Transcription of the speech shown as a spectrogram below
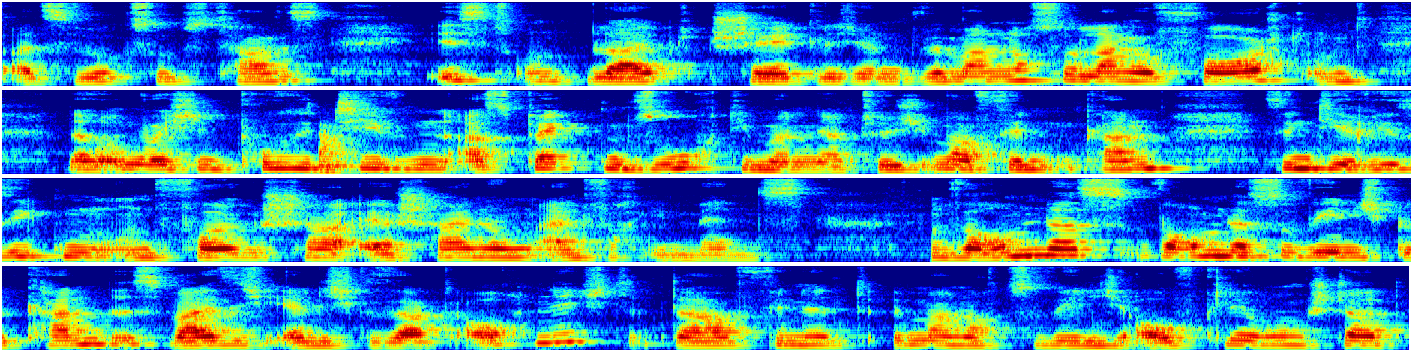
als Wirksubstanz ist und bleibt schädlich. Und wenn man noch so lange forscht und nach irgendwelchen positiven Aspekten sucht, die man natürlich immer finden kann, sind die Risiken und Folgeerscheinungen einfach immens. Und warum das, warum das so wenig bekannt ist, weiß ich ehrlich gesagt auch nicht. Da findet immer noch zu wenig Aufklärung statt.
